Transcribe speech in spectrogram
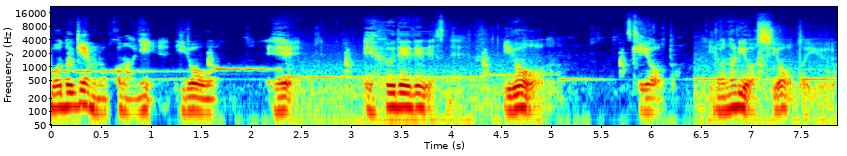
ボードゲームのコマに色を、え、絵筆でですね、色をつけようと、色塗りをしようという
